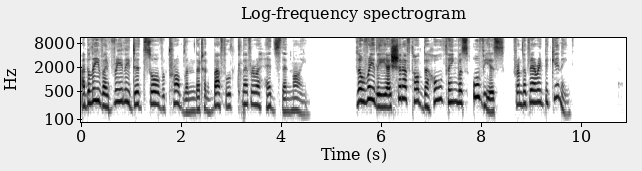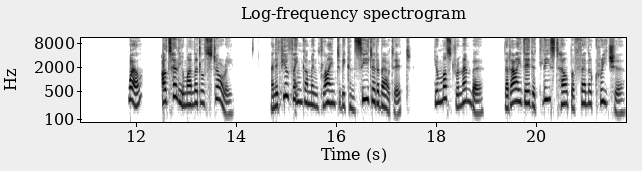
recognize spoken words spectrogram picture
I believe I really did solve a problem that had baffled cleverer heads than mine. Though really I should have thought the whole thing was obvious from the very beginning. Well, I'll tell you my little story, and if you think I'm inclined to be conceited about it, you must remember that I did at least help a fellow creature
